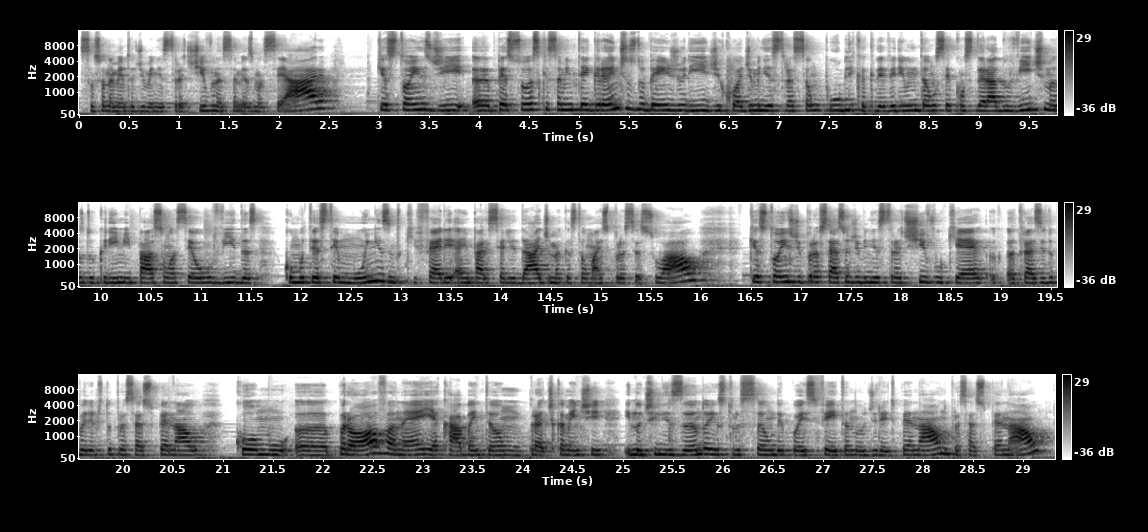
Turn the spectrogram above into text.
sancionamento administrativo nessa mesma seara questões de uh, pessoas que são integrantes do bem jurídico, administração pública, que deveriam então ser consideradas vítimas do crime e passam a ser ouvidas como testemunhas, que fere a imparcialidade, uma questão mais processual. Questões de processo administrativo que é uh, trazido para dentro do processo penal como uh, prova, né, e acaba então praticamente inutilizando a instrução depois feita no direito penal, no processo penal,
